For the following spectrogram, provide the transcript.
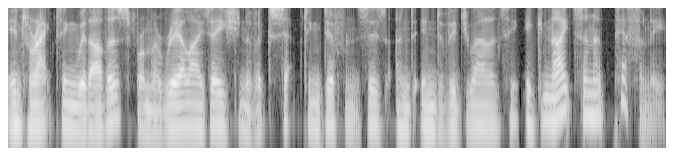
Interacting with others from a realization of accepting differences and individuality ignites an epiphany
